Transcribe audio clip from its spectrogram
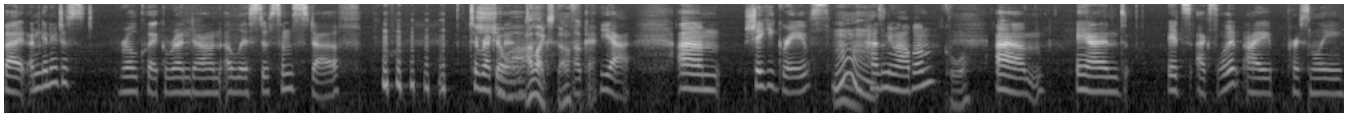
but I'm gonna just real quick run down a list of some stuff to Show recommend. off. I like stuff. Okay. Yeah. Um, Shakey Graves Mm. has a new album, Cool. um, and it's excellent. I personally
